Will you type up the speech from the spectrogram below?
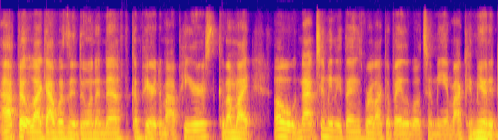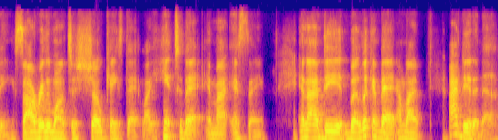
I felt like I wasn't doing enough compared to my peers because I'm like, oh, not too many things were like available to me in my community. So I really wanted to showcase that, like hint to that in my essay. And I did, but looking back, I'm like, I did enough.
